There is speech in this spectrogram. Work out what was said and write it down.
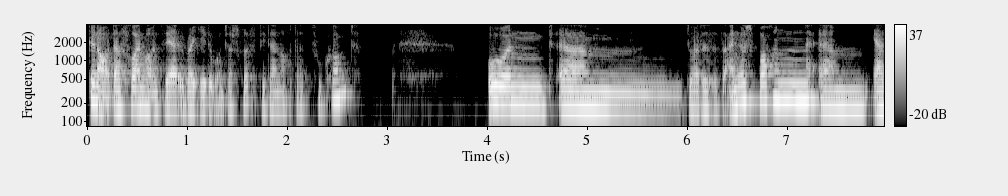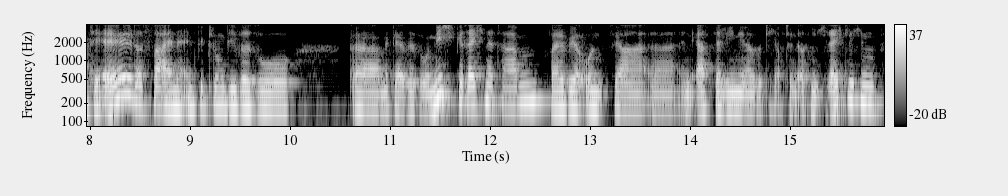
Genau, da freuen wir uns sehr über jede Unterschrift, die dann noch dazu kommt. Und ähm, du hattest es angesprochen, ähm, RTL, das war eine Entwicklung, die wir so äh, mit der wir so nicht gerechnet haben, weil wir uns ja äh, in erster Linie wirklich auf den öffentlich-rechtlichen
